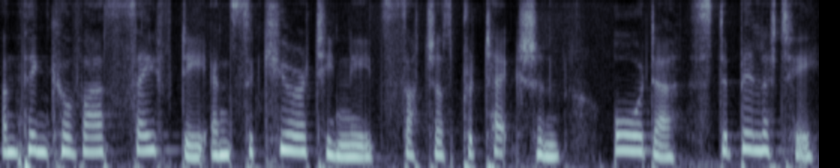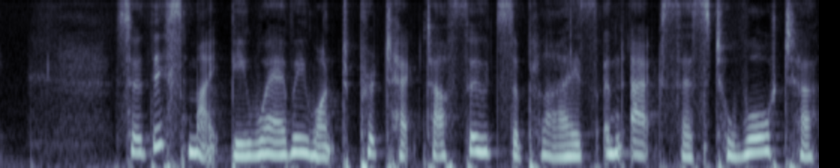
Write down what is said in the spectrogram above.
and think of our safety and security needs, such as protection, order, stability. So, this might be where we want to protect our food supplies and access to water.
